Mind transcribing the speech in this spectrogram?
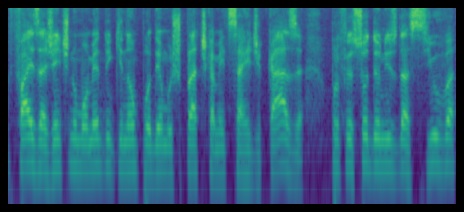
faz a gente no momento em que não podemos praticamente sair de casa, o professor Dionísio da Silva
